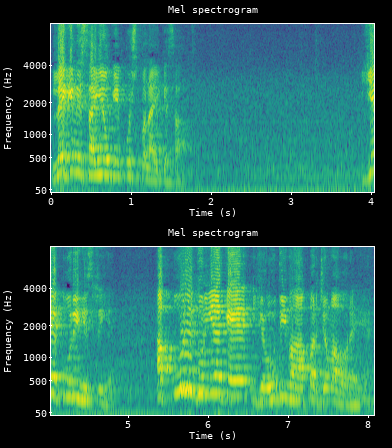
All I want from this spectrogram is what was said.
لیکن عیسائیوں کی پشت پنائی کے ساتھ۔ یہ پوری ہسٹری ہے۔ اب پوری دنیا کے یہودی وہاں پر جمع ہو رہے ہیں۔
